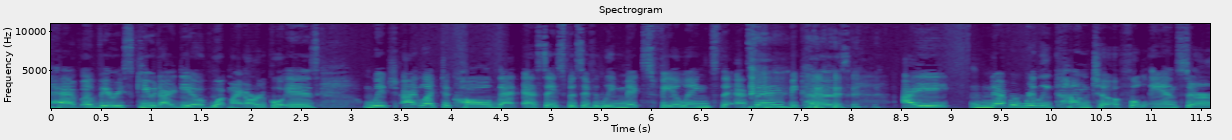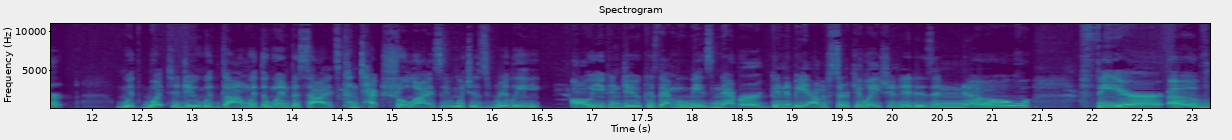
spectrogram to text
have a very skewed idea of what my article is, which I like to call that essay specifically mixed feelings, the essay, because I never really come to a full answer with what to do with Gone with the Wind besides contextualize it, which is really all you can do because that movie is never going to be out of circulation. It is in no fear of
